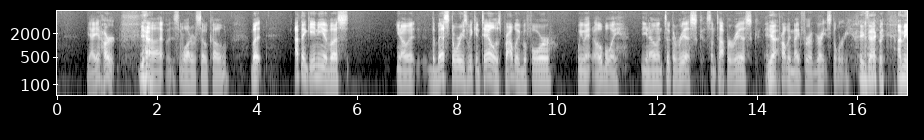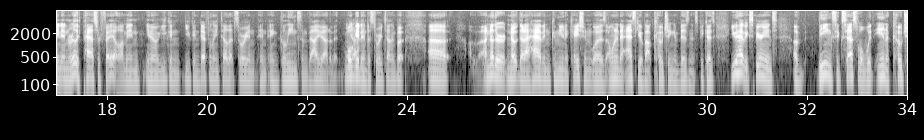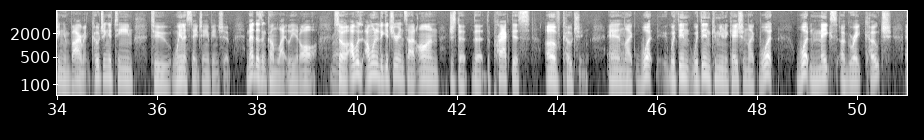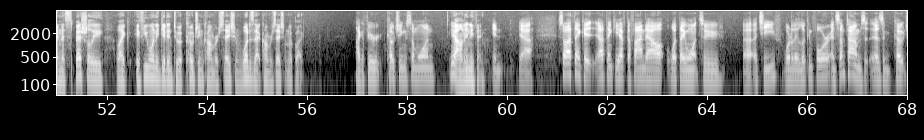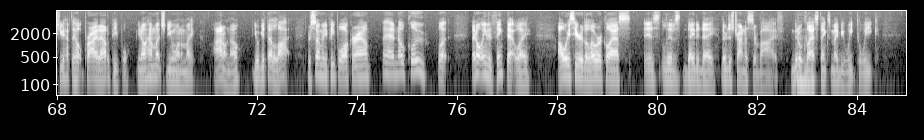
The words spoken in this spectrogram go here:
yeah, it hurt. Yeah. Uh, this water was so cold. But I think any of us, you know, it, the best stories we can tell is probably before we went, oh boy, you know, and took a risk, some type of risk, and Yeah. it probably made for a great story. exactly. I mean, and really pass or fail. I mean, you know, you can you can definitely tell that story and, and, and glean some value out of it. We'll Yeah. get into storytelling, but uh, another note that I have in communication was I wanted to ask you about coaching and business because you have experience of being successful within a coaching environment, coaching a team to win a state championship. And that doesn't come lightly at all. So I was I wanted to get your insight on just the the the practice of coaching and like what within within communication like what what makes a great coach? And especially like if you want to get into a coaching conversation what does that conversation look like? Like if you're coaching someone yeah on In- anything. in yeah so i think it i think you have to find out what they want to uh, achieve. What are they looking for? And sometimes as a coach you have to help pry it out of people. You know how much do you want to make? I don't know. You'll get that a lot. There's so many people walk around they have no clue what they don't even think that way. I always hear the lower class is lives day to day. They're just trying to survive. Middle Mhm. class thinks maybe week to week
